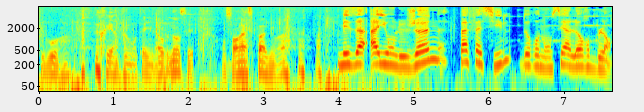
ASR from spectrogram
C'est beau, hein Regarde la montagne là-haut. Non, c'est, on s'en lasse pas, nous. Hein Mais à Haillon le Jeune, pas facile de renoncer à l'or blanc.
